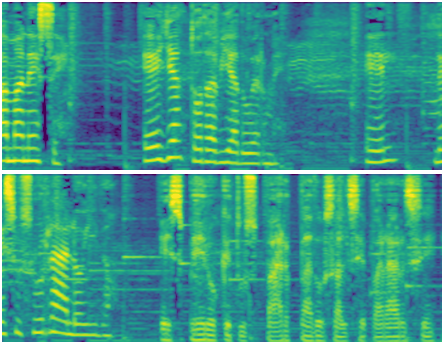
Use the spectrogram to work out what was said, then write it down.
Amanece. Ella todavía duerme. Él le susurra al oído. Espero que tus párpados al separarse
